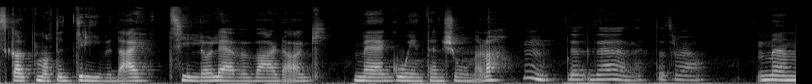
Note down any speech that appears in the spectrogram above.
skal på en måte drive deg til å leve hver dag med gode intensjoner, da. mm, det, det er jeg enig i. Det tror jeg òg. Men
